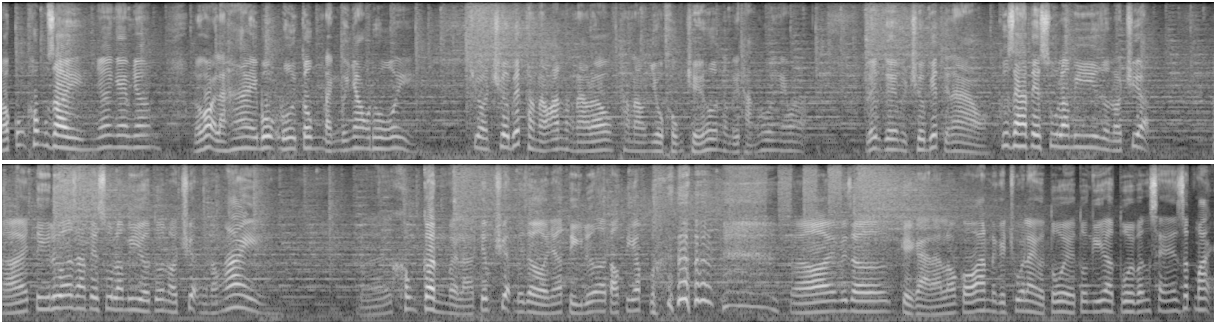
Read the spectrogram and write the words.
nó cũng không dày nhá anh em nhá. Nó gọi là hai bộ đôi công đánh với nhau thôi. Chứ còn chưa biết thằng nào ăn thằng nào đâu thằng nào nhiều khống chế hơn thằng đấy thắng thôi anh em ạ. Lên game thì chưa biết thế nào. Cứ ra Tetsulami rồi nói chuyện. Đấy tí nữa ra Tetsulami rồi tôi nói chuyện với nó ngay. Đấy, không cần phải là tiếp chuyện bây giờ nhá tí nữa tao tiếp. Rồi bây giờ kể cả là nó có ăn được cái chuỗi này của tôi tôi nghĩ là tôi vẫn sẽ rất mạnh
